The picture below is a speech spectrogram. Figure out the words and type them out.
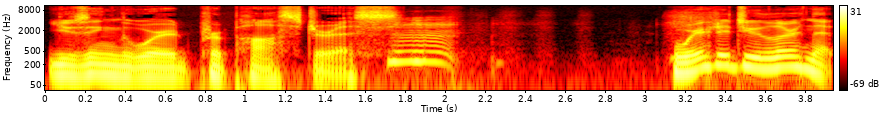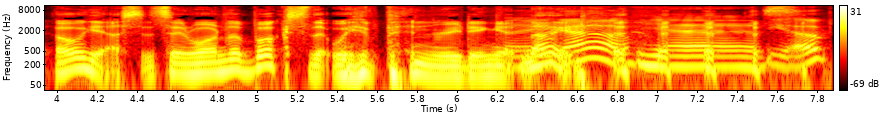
using the word preposterous. Where did you learn that? Oh, yes, it's in one of the books that we've been reading at There night. go. Yes. Yep.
